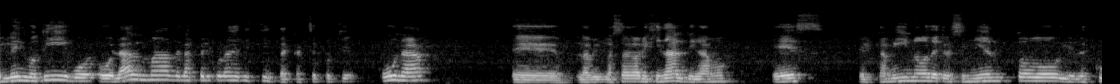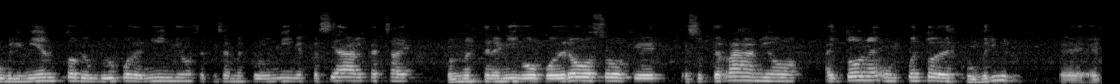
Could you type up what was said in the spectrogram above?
el, leitmotiv o, o el alma de las películas es distinta, ¿cachai? Porque una, eh, la, la saga original, digamos, es el camino de crecimiento y de descubrimiento de un grupo de niños, especialmente de un niño especial, ¿cachai? Con este enemigo poderoso que es subterráneo. Hay todo una- un cuento de descubrir eh, el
